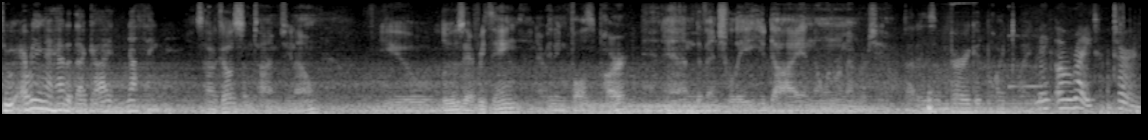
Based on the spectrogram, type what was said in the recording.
Threw everything I had at that guy, nothing. That's how it goes sometimes, you know? You lose everything, and everything falls apart, and eventually you die, and no one remembers you. That is a very good point, Dwight. Make a right turn.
